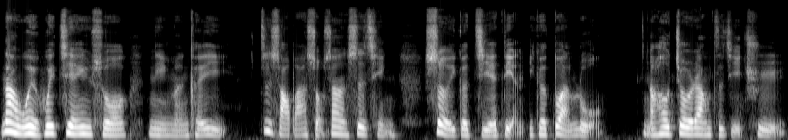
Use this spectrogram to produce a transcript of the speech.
那我也会建议说，你们可以至少把手上的事情设一个节点、一个段落，然后就让自己去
